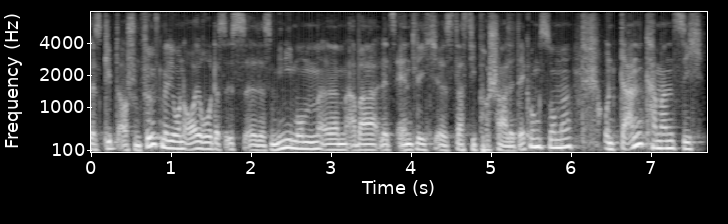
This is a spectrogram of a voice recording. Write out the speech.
Es gibt auch schon 5 Millionen Euro, das ist äh, das Minimum, ähm, aber letztendlich ist das die pauschale Deckungssumme. Und dann kann man sich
